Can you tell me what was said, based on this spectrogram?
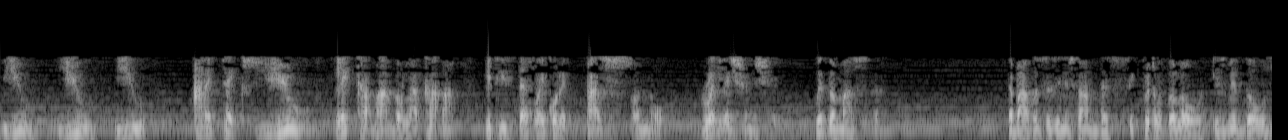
you, you, you. And it takes you, like it is that's why I call it personal relationship with the master. The Bible says in Psalm, the secret of the Lord is with those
